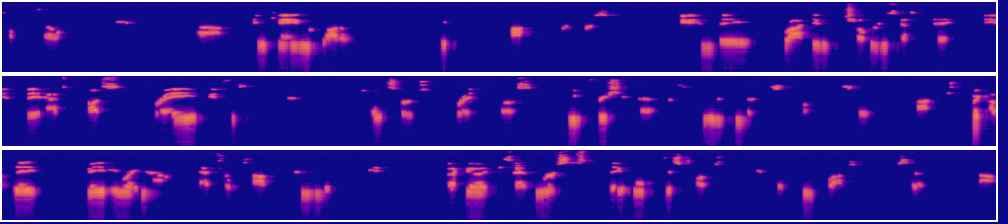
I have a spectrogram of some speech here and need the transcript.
Himself, and um, came a lot of people, and they brought in children's yesterday, and they asked us to pray and to the whole church to for us. We appreciate that as a community that is So, uh, just a quick update. Baby right now at some top and Becca is at Mercy's. They won't discharge her until two o'clock. So, um,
